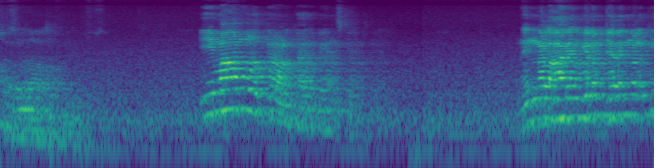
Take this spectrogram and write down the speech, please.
സ്വല്ലല്ലാഹു അലൈഹി വസല്ലം. ഇമാം നിൽക്കുന്ന ആൾക്കാർ പോയി നിസ്കരിക്കും നിങ്ങൾ ആരെങ്കിലും ജനങ്ങൾക്ക്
